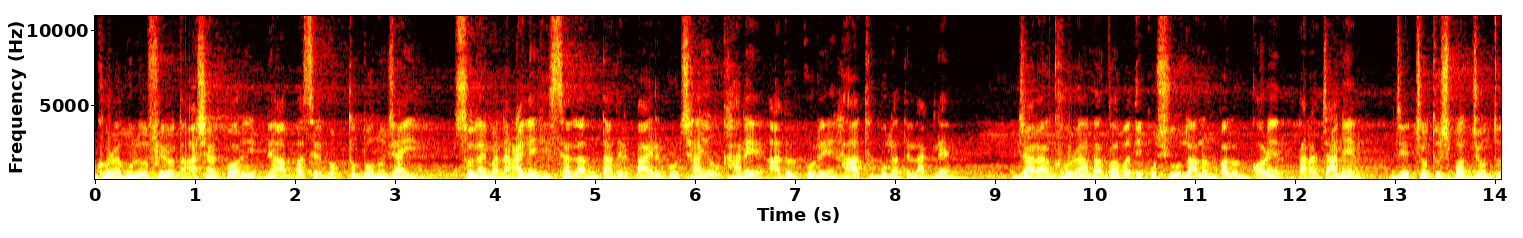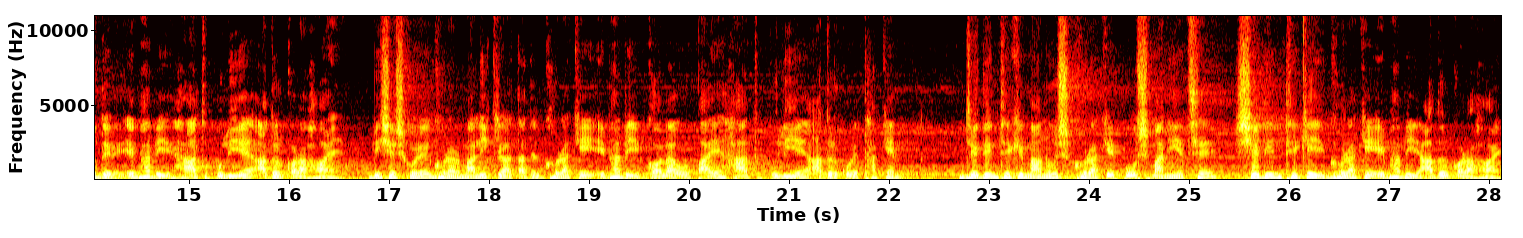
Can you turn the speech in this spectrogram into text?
ঘোড়াগুলো ফেরত আসার পর ইবনে আব্বাসের বক্তব্য অনুযায়ী সোলাইমান আলাইহিসাল্লাম তাদের পায়ের গোছায় ও ঘাড়ে আদর করে হাত বুলাতে লাগলেন। যারা ঘোড়া বা গবাদি পশু লালন পালন করেন, তারা জানেন যে চতুষ্পদ জন্তুদের এভাবেই হাত বুলিয়ে আদর করা হয়। বিশেষ করে ঘোড়ার মালিকরা তাদের ঘোড়াকে এভাবেই গলা ও পায়ে হাত বুলিয়ে আদর করে থাকেন। যেদিন থেকে মানুষ ঘোড়াকে পোষ মানিয়েছে, সেদিন থেকেই ঘোড়াকে এভাবেই আদর করা হয়।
